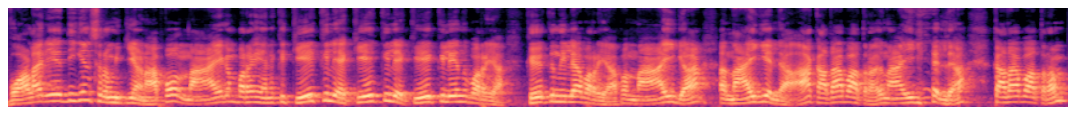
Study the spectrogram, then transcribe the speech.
വളരെയധികം ശ്രമിക്കുകയാണ്. അപ്പോൾ നായകൻ പറയാം എനിക്ക് കേൾക്കില്ലേ? കേൾക്കില്ലേ? കേൾക്കില്ലേ? എന്ന് പറയാ. കേൾക്കുന്നില്ല പറയാ. അപ്പം നായിക നായികയല്ല ആ കഥാപാത്രം അത് നായികയല്ല കഥാപാത്രം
